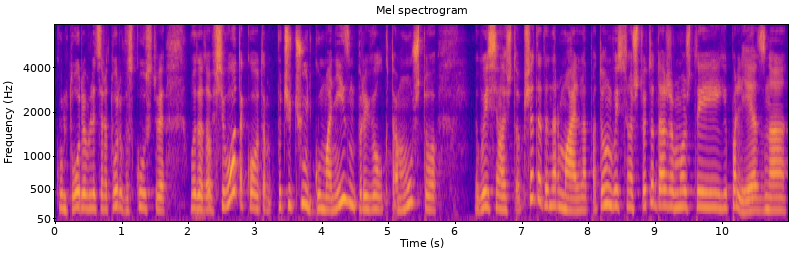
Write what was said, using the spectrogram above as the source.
культуре, в литературе, в искусстве, вот этого всего такого, там, по чуть-чуть гуманизм привел к тому, что Выяснилось, что вообще-то это нормально. Потом выяснилось, что это даже может и полезно.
